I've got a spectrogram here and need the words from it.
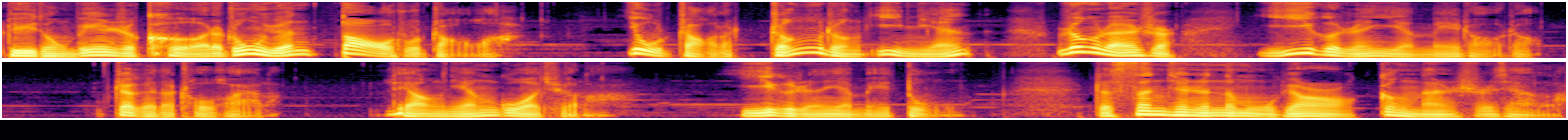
吕洞宾是可着中原到处找啊，又找了整整一年，仍然是一个人也没找着，这给他愁坏了。两年过去了，一个人也没渡。这三千人的目标更难实现了，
